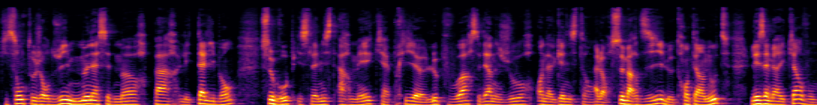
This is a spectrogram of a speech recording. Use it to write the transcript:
qui sont aujourd'hui menacés de mort par les talibans, ce groupe islamiste armé qui a pris le pouvoir ces derniers jours en Afghanistan. Alors ce mardi, le 31 août, les Américains vont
